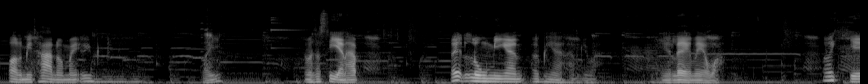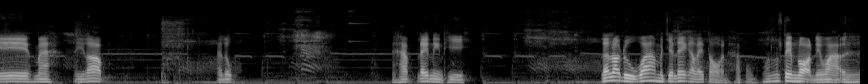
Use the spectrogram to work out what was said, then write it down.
กระเป๋าเรามีท่าน้องไหมเอ้ยมีมีมีเฮ้ยมันสักเสียนะครับเอ้ยลุงมีงานเอ้ยมีงานทำดีวะเฮ้ยแรงเลยวะโอเคมาอีกรอบมาลูกนะครับเลขหนึ่งที แล้วเราดูว่ามันจะเลขอะไรต่อนะครับผมเพราะเราเต็มหลอดนี่ว่ะเออ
